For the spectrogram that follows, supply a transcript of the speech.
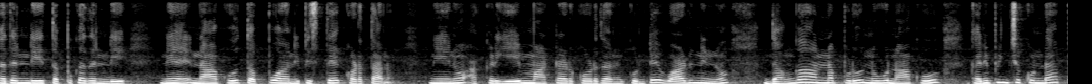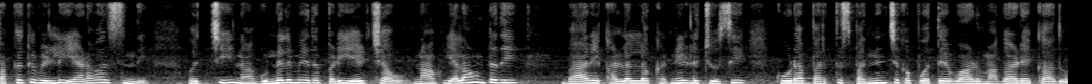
కదండి తప్పు కదండి. నే నాకు తప్పు అనిపిస్తే కొడతాను. నేను అక్కడ ఏం మాట్లాడకూడదు అనుకుంటే వాడు నిన్ను దొంగ అన్నప్పుడు నువ్వు నాకు కనిపించకుండా పక్కకి వెళ్ళి ఏడవాల్సింది. వచ్చి నా గుండెల మీద పడి ఏడ్చావు. నాకు ఎలా ఉంటుంది? భార్య కళ్ళల్లో కన్నీళ్ళు చూసి కూడా భర్త స్పందించకపోతే వాడు మగాడే కాదు.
